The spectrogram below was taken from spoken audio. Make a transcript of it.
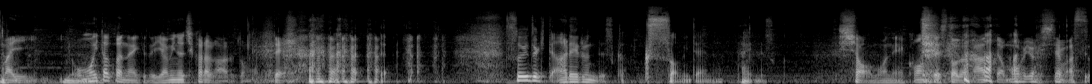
まあ思いたくはないけど闇の力があると思って。そういう時って荒れるんですか？クソみたいなないですか？しょうもねコンテストだなって思うようにしてます。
